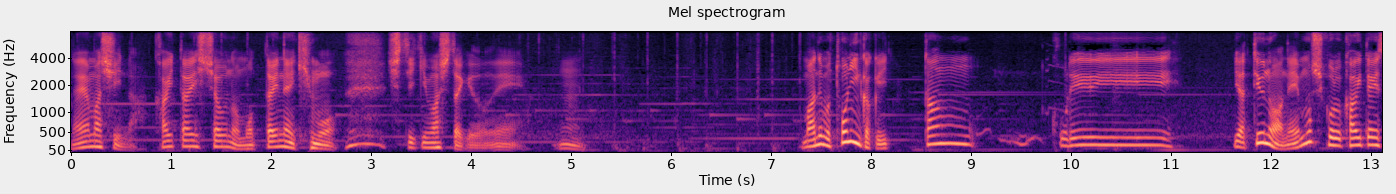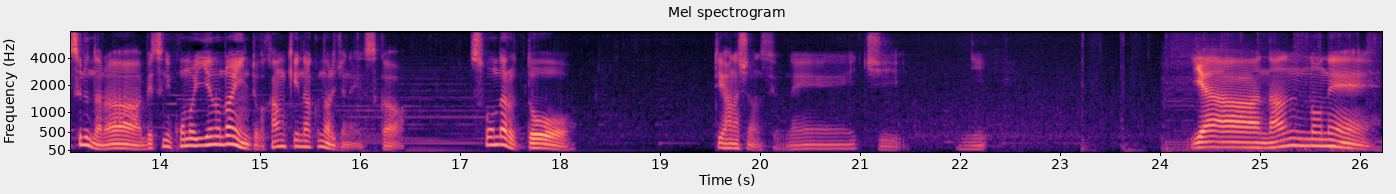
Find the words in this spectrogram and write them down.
悩ましいな。解体しちゃうのもったいない気も してきましたけどね。うん。まあでもとにかく一旦、これ、いやっていうのはね、もしこれを解体するなら別にこの家のラインとか関係なくなるじゃないですか。そうなると、っていう話なんですよね。1、2、いやー、なんのね、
